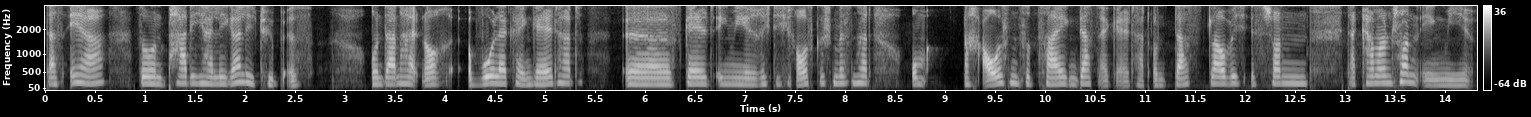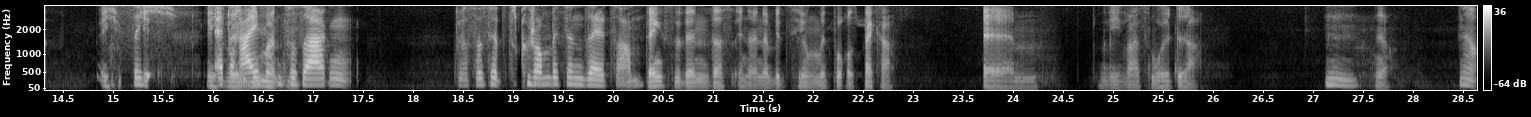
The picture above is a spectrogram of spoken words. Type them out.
dass er so ein Party Halligalli-Typ ist. Und dann halt noch, obwohl er kein Geld hat, äh, das Geld irgendwie richtig rausgeschmissen hat, um nach außen zu zeigen, dass er Geld hat. Und das, glaube ich, ist schon, da kann man schon irgendwie ich, sich ich will erdreisten zu sagen, das ist jetzt schon ein bisschen seltsam. Denkst du denn, dass in einer Beziehung mit Boris Becker, ähm, wie war es wohl da? Hm. Ja, Ja.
